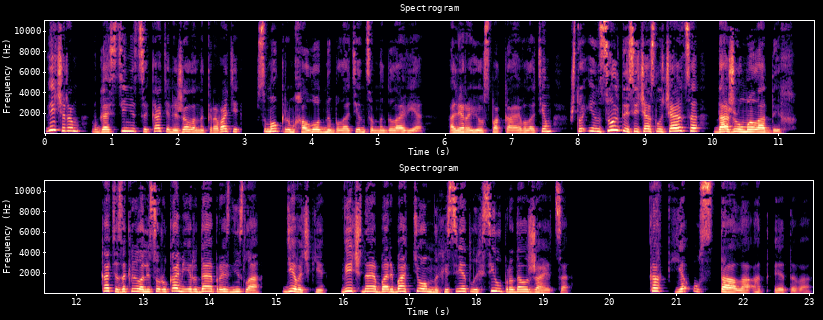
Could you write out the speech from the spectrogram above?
Вечером в гостинице Катя лежала на кровати с мокрым холодным полотенцем на голове, а Лера ее успокаивала тем, что инсульты сейчас случаются даже у молодых. Катя закрыла лицо руками и рыдая произнесла: "Девочки, Вечная борьба темных и светлых сил продолжается. Как я устала от этого.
